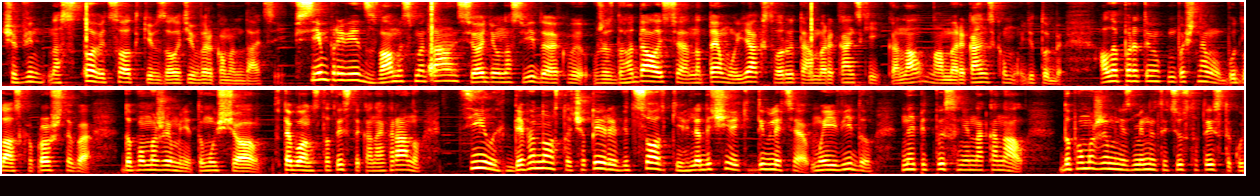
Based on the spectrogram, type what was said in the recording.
щоб він на 100% залетів в рекомендації. Всім привіт! З вами Сметан. Сьогодні у нас відео, як ви вже здогадалися, на тему, як створити американський канал на американському Ютубі. Але перед тим як ми почнемо, будь ласка, прошу тебе, допоможи мені, тому що в тебе он статистика на екрану. Цілих 94% глядачів, які дивляться мої відео, не підписані на канал. Допоможи мені змінити цю статистику,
